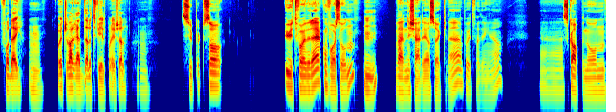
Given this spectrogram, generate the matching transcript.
for deg, Mm. og ikke være redd eller tvil på deg sjøl. Mm. Supert. Så utfordre komfortsonen. Mm. Være nysgjerrig og søkende på utfordringene. Eh, skape noen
